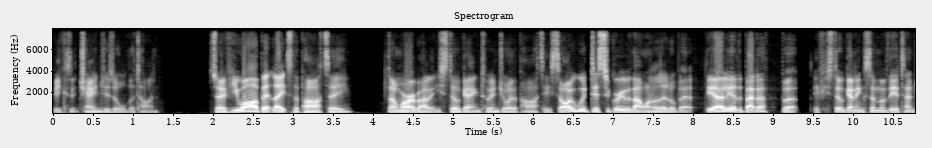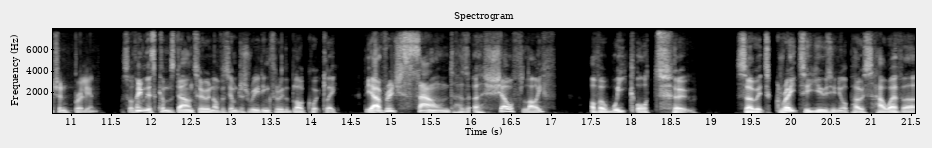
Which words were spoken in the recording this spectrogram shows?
because it changes all the time. So if you are a bit late to the party, don't worry about it. You're still getting to enjoy the party. So I would disagree with that one a little bit. The earlier, the better. But if you're still getting some of the attention, brilliant. So I think this comes down to, and obviously I'm just reading through the blog quickly. The average sound has a shelf life of a week or two. So it's great to use in your posts. However,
